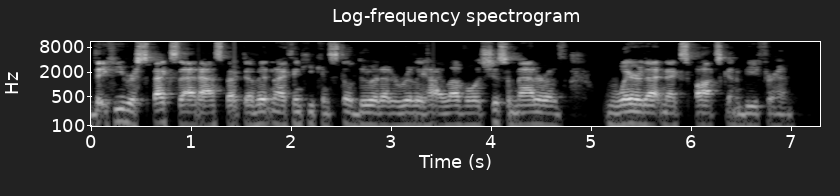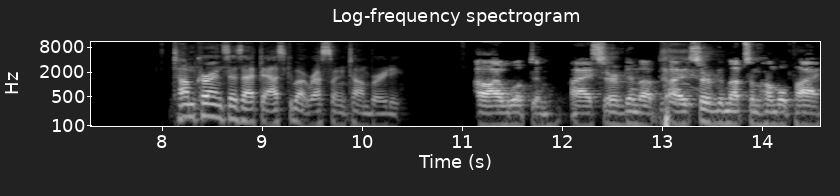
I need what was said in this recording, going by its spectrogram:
that he respects that aspect of it, and I think he can still do it at a really high level. It's just a matter of where that next spot's going to be for him. Tom Curran says I have to ask you about wrestling Tom Brady. Oh, I whooped him. I served him up. I served him up some humble pie.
